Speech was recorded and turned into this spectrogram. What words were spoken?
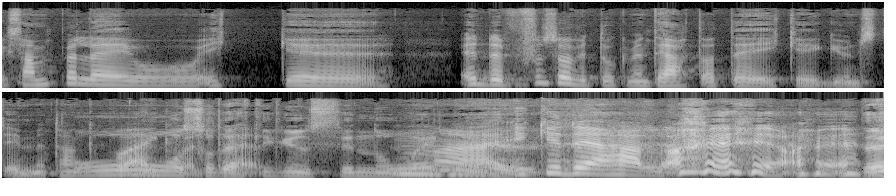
eksempel er jo ikke er det for så vidt dokumentert at det ikke er gunstig med tanke oh, på eggkvalitet. Så det er ikke gunstig nå, heller? Nei, ikke det heller. ja. det,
